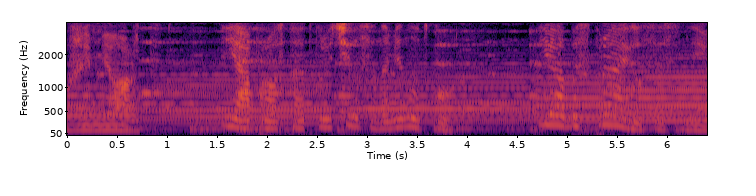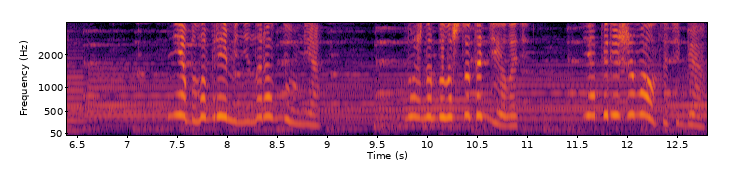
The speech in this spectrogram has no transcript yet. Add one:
уже мертв. Я просто отключился на минутку. Я бы справился с ним. Не было времени на раздумья. Нужно было что-то делать. Я переживал за тебя.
